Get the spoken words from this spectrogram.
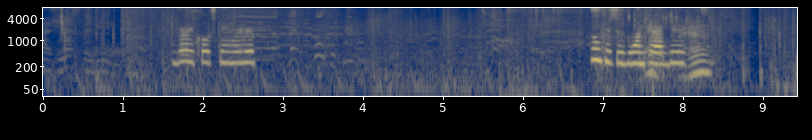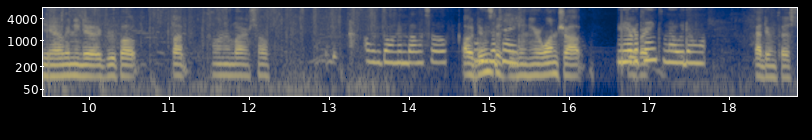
has lost the lead. Very close game right here. Doomfist is one tap, dude. Man. Yeah, we need to group up. Stop going in by ourselves. I was going in by myself. Oh, Who's the Doomfist tank? is in here. One shot. Do you have a tank? No, we don't. Got Doomfist.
